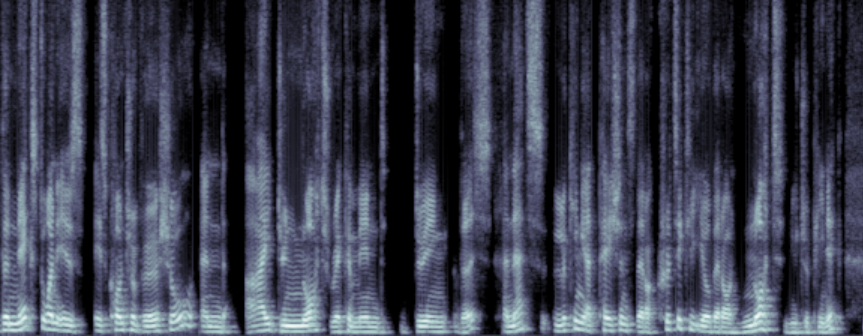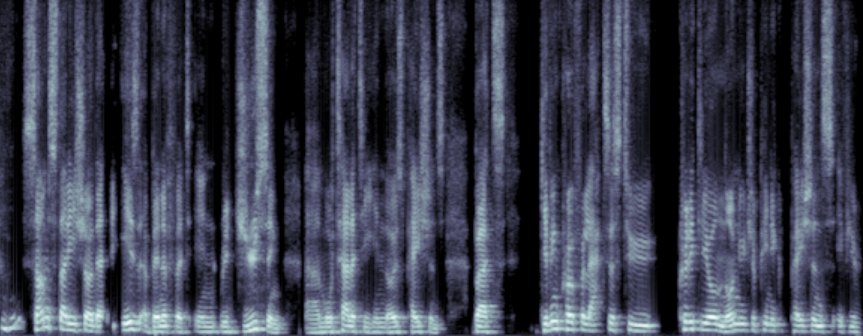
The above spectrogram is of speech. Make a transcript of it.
the next one is is controversial and i do not recommend doing this and that's looking at patients that are critically ill that are not neutropenic mm-hmm. some studies show that there is a benefit in reducing uh, mortality in those patients but giving prophylaxis to critically ill non-neutropenic patients if you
